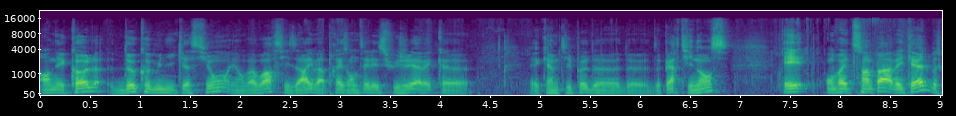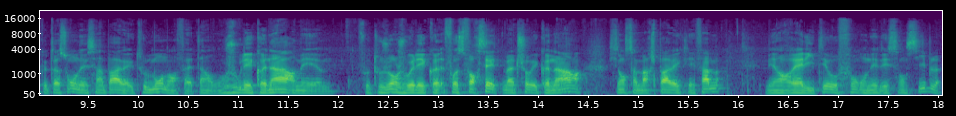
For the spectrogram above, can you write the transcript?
en école de communication et on va voir s'ils arrivent à présenter les sujets avec, euh, avec un petit peu de, de- de pertinence. Et on va être sympa avec elle, parce que de toute façon on est sympa avec tout le monde en fait. hein. On joue les connards, mais il faut toujours jouer les connards. faut se forcer à être macho et connard, sinon ça ne marche pas avec les femmes. Mais en réalité, au fond, on est des sensibles.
